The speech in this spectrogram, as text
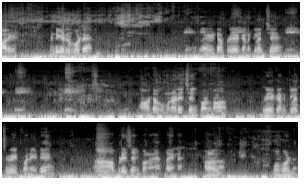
மாறி. இண்டிகேட்டர் போட்டு லைட்டாக பிரேக் அண்ட் கிளச்சு ஆட்டோக்கு முன்னாடியே சேஞ்ச் பண்ணணும். பிரேக் அண்ட் கிளச் வெயிட் பண்ணிவிட்டு அப்படியே சேஞ்ச் பண்ணுங்க லைனை அவ்வளோதான் மூவ் பண்ணு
